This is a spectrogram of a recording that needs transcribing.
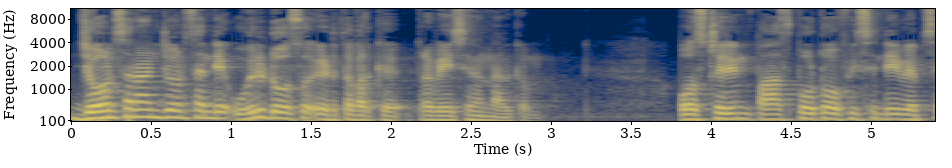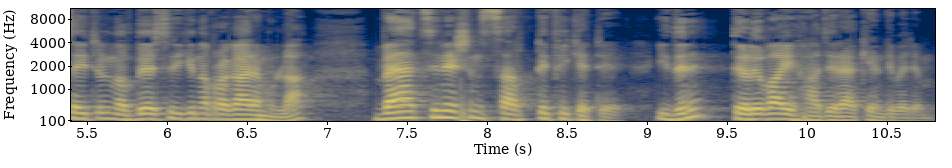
ജോൺസൺ ആൻഡ് ജോൺസന്റെ ഒരു ഡോസോ എടുത്തവർക്ക് പ്രവേശനം നൽകും. ഓസ്ട്രേലിയൻ പാസ്പോർട്ട് ഓഫീസിന്റെ വെബ്സൈറ്റിൽ നിർദ്ദേശിച്ചിരിക്കുന്ന പ്രകാരമുള്ള വാക്സിനേഷൻ സർട്ടിഫിക്കറ്റ് ഇതിന് തെളിവായി ഹാജരാക്കേണ്ടി വരും.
